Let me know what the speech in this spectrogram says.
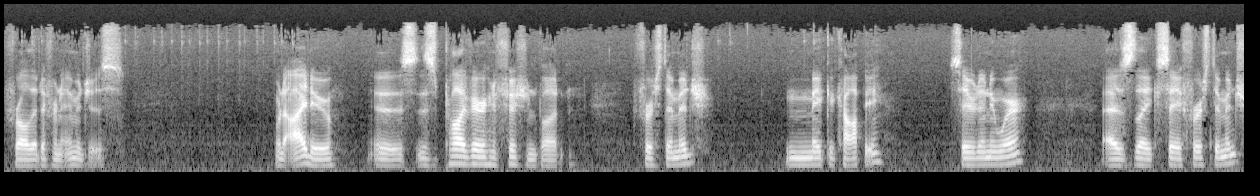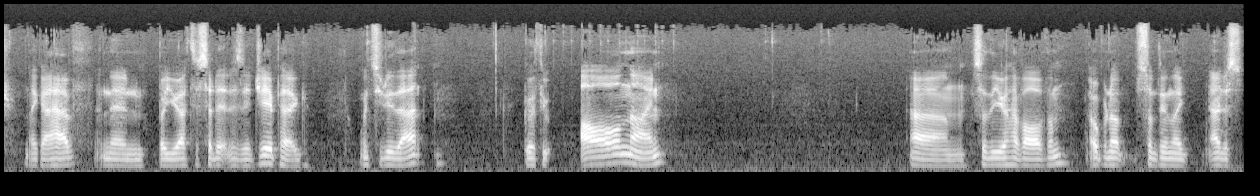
for all the different images. What I do is, this is probably very inefficient, but first image, make a copy, save it anywhere, as like say first image like I have and then but you have to set it as a JPEG. Once you do that go through all nine um, so that you have all of them. Open up something like I just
